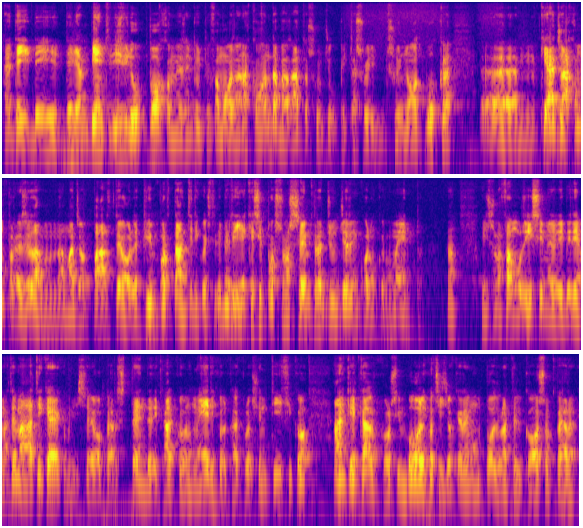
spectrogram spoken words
eh, dei, dei, degli ambienti di sviluppo, come ad esempio il più famoso Anaconda, basato su Jupyter, sui, sui notebook, ehm, che ha già comprese la, la, maggior parte o le più importanti di queste librerie che si possono sempre aggiungere in qualunque momento. No? Quindi sono famosissime le librerie matematiche, come dicevo, per stendere il calcolo numerico, il calcolo scientifico, anche il calcolo simbolico, ci giocheremo un po' durante il corso per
